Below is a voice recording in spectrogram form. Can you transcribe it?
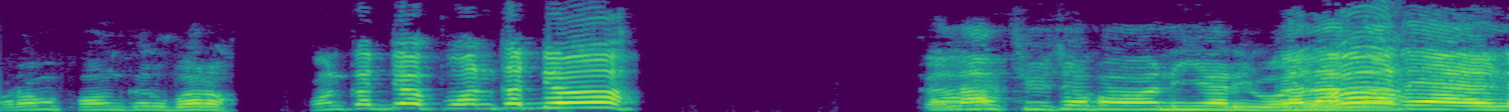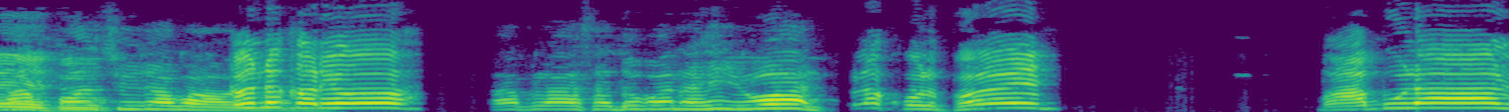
બરો હું ફોન કરું બરો ફોન કરજો ફોન કરજો કલા સ્વિચ ઓફ આવવાની યાર ઈવોને. કલા ને નહીં આવ્યો ફોન. સ્વિચ ઓફ આવે કને કર્યો આ પેલા સદુભા નહીં ઈવોન. પેલા ખોલભાઈ બાબુલાલ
